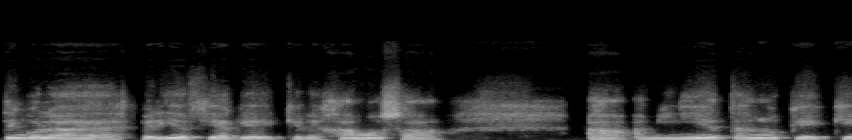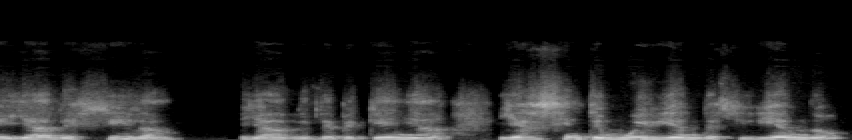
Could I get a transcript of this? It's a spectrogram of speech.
tengo la experiencia que, dejamos a, mi nieta, ¿no? que, ella decida, ella desde pequeña, ella se siente muy bien decidiendo,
